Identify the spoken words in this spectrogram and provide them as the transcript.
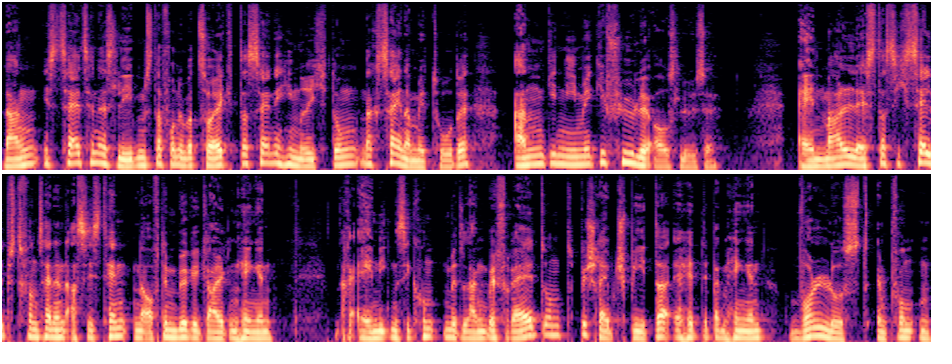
Lang ist seit seines Lebens davon überzeugt, dass seine Hinrichtung nach seiner Methode angenehme Gefühle auslöse. Einmal lässt er sich selbst von seinen Assistenten auf dem Würgegalgen hängen. Nach einigen Sekunden wird Lang befreit und beschreibt später, er hätte beim Hängen Wollust empfunden.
